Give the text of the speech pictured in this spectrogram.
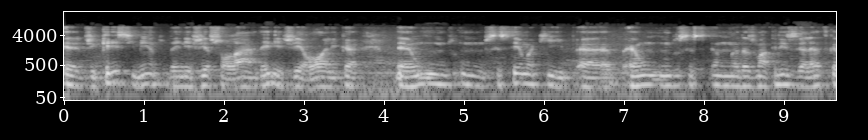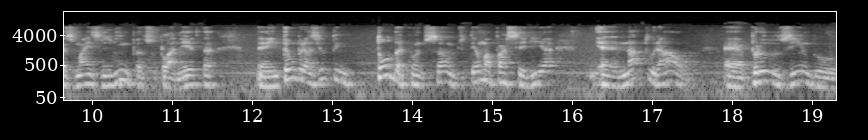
é, de crescimento da energia solar, da energia eólica, é um, um sistema que é, é um, dos, uma das matrizes elétricas mais limpas do planeta. É, então, o Brasil tem toda a condição de ter uma parceria é, natural é, produzindo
